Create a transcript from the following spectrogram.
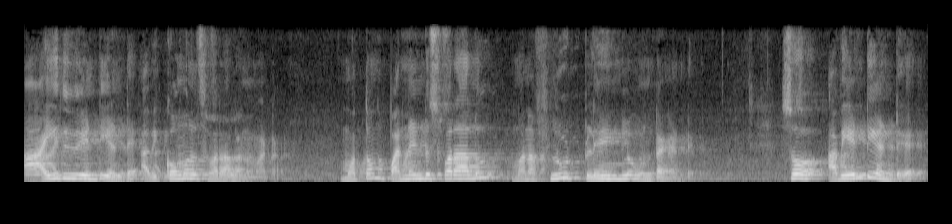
ఆ ఐదు ఏంటి అంటే అవి కోమల స్వరాలు అనమాట మొత్తం పన్నెండు స్వరాలు మన ఫ్లూట్ ప్లేయింగ్లో ఉంటాయండి. సో అవి ఏంటి అంటే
